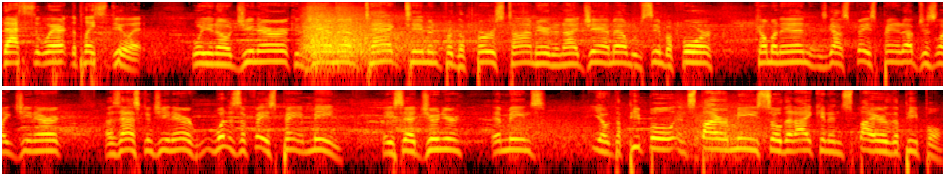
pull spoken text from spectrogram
that's the where the place to do it. Well, you know, Jean Erick and JMM tag teaming for the first time here tonight. JMM, we've seen before coming in. He's got his face painted up just like Jean Erick. I was asking Jean Erick, what does the face paint mean? He said, Junior, it means, you know, the people inspire me so that I can inspire the people.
